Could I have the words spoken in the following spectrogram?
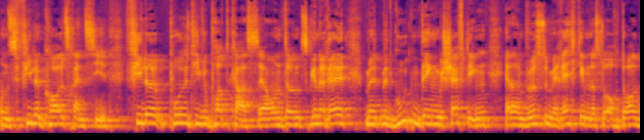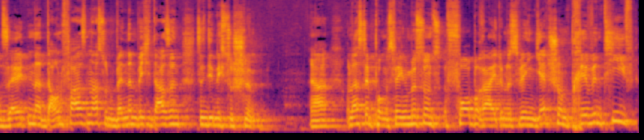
uns viele Calls reinziehen, viele positive Podcasts, ja, und uns generell mit, mit guten Dingen beschäftigen, ja, dann wirst du mir recht geben, dass du auch dort seltener Downphasen hast und wenn dann welche da sind, sind die nicht so schlimm. Ja, und das ist der Punkt. Deswegen müssen wir uns vorbereiten und deswegen jetzt schon präventiv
